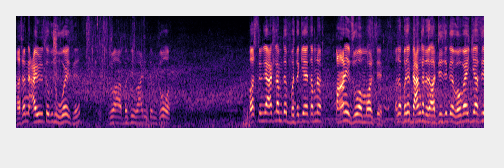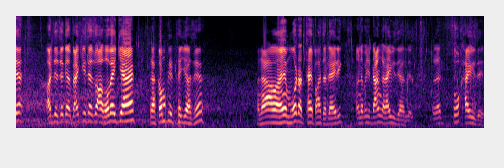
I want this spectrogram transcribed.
હા છે ને, આવી રીતે બધું હોય છે. જો આ બધી વાડી તમે જુઓ. પર્સનલી આટલામાં તે બધી જગ્યાએ તમને પાણી જોવા મળશે. અને બધા ડાંગર અડધી જગ્યાએ વવાઈ ગયા છે, અડધી જગ્યાએ બાકી છે. જો આ વવાઈ ગયા એટલે કમ્પ્લીટ થઈ ગયા છે. અને આ એ મોટા જ થાય પાછા ડાયરેક્ટ અને પછી ડાંગર આવી જાય અંદર. એટલે ચોખ આવી જાય.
